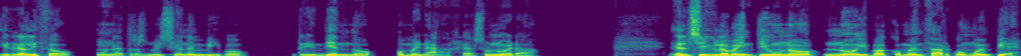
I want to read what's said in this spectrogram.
y realizó una transmisión en vivo rindiendo homenaje a su nuera. El siglo XXI no iba a comenzar como en pie.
